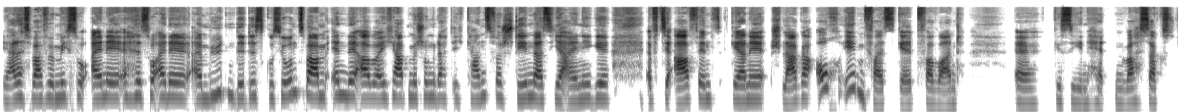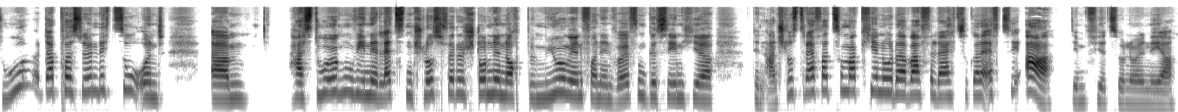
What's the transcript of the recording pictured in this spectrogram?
ja, das war für mich so eine, so eine ermüdende Diskussion zwar am Ende, aber ich habe mir schon gedacht, ich kann es verstehen, dass hier einige FCA-Fans gerne Schlager auch ebenfalls gelb verwandt äh, gesehen hätten. Was sagst du da persönlich zu? Und ähm, Hast du irgendwie in der letzten Schlussviertelstunde noch Bemühungen von den Wölfen gesehen, hier den Anschlusstreffer zu markieren oder war vielleicht sogar der FCA dem 4 zu 0 näher?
